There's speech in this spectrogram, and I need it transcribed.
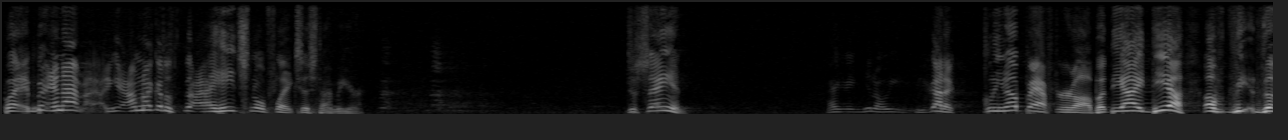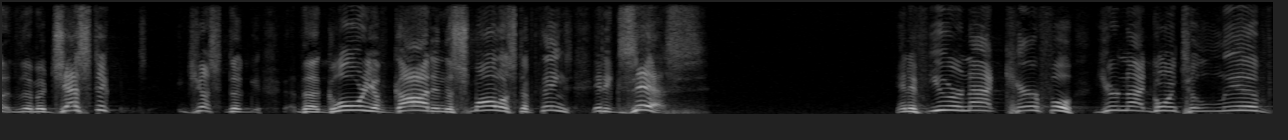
but and I'm, I'm not gonna. I hate snowflakes this time of year. Just saying. I, you know, you got to clean up after it all. But the idea of the, the, the majestic, just the, the glory of God in the smallest of things, it exists. And if you're not careful, you're not going to live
